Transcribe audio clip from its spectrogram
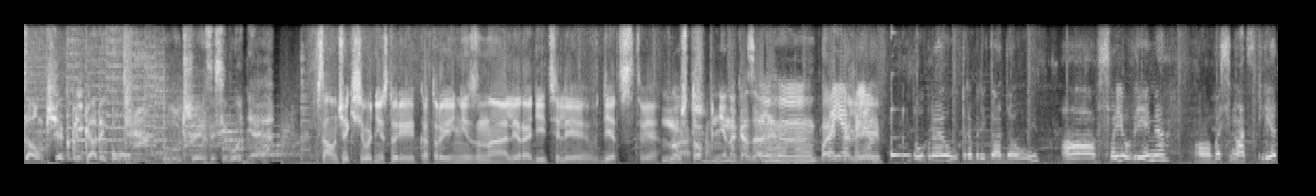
Саундчек бригады У. Лучшее за сегодня. В саундчеке сегодня истории, которые не знали родители в детстве. Ну, нашем. чтоб не наказали. Мгм, Поехали. Доброе утро, бригада У. А, в свое время, а, 18 лет,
